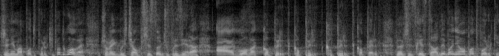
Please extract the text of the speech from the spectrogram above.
że nie ma podpórki pod głowę. Człowiek by chciał przysnąć u fryzjera, a głowa kopyrt, kopyrt, kopyrt, kopyrt we wszystkie strony, bo nie ma podpórki.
